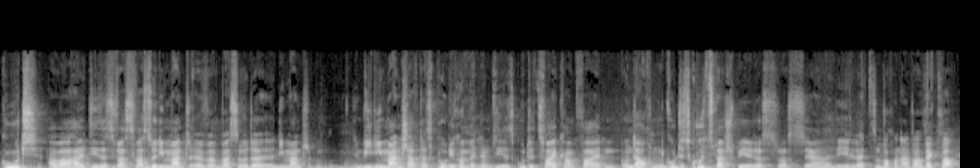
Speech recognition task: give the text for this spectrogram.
gut, aber halt dieses, was, was so die Mann, äh, was so die Mann, wie die Mannschaft das Publikum mitnimmt, dieses gute Zweikampfverhalten und auch ein gutes Kurzpassspiel, das, was ja die letzten Wochen einfach weg war.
